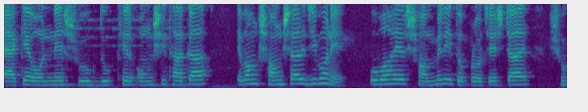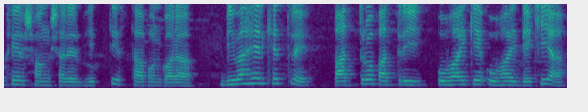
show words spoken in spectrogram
একে অন্যের সুখ দুঃখের অংশী থাকা এবং সংসার জীবনে উভয়ের সম্মিলিত প্রচেষ্টায় সুখের সংসারের ভিত্তি স্থাপন করা। বিবাহের ক্ষেত্রে পাত্র পাত্রী উভয়কে উভয় দেখিয়া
